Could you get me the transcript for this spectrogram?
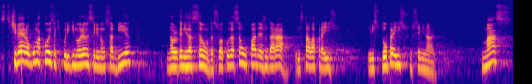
Se tiver alguma coisa que por ignorância ele não sabia, na organização da sua acusação, o padre ajudará, ele está lá para isso. Ele estudou para isso no seminário. Mas,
